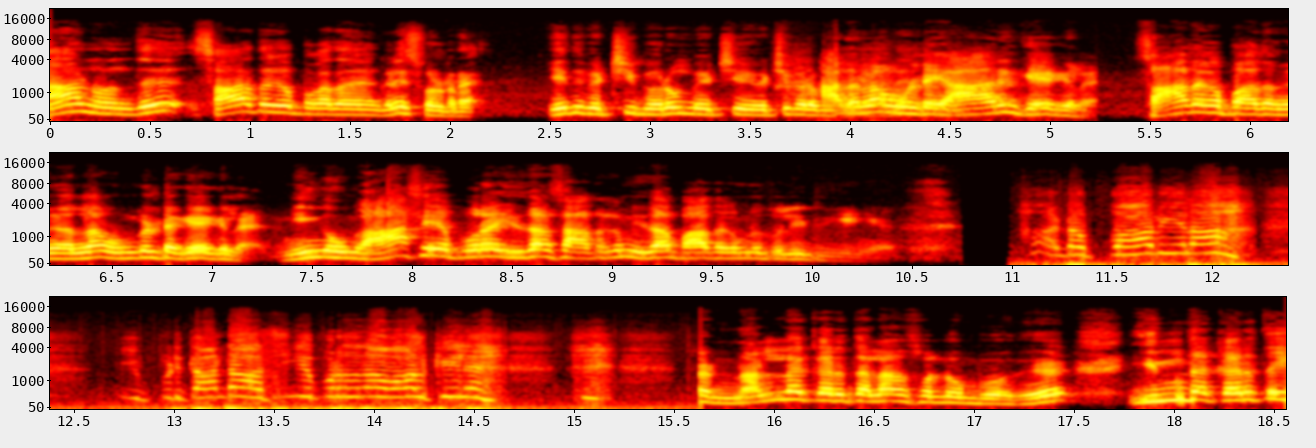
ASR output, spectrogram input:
நான் வந்து சாதக பாதகங்களை சொல்றேன். எது வெற்றி பெறும் வெற்றி வெற்றி பெறும் அதெல்லாம் உங்கள்ட்ட யாரும் கேட்கல சாதக பாதகம் எல்லாம் உங்கள்ட்ட கேட்கல நீங்க உங்க ஆசையை பூரா இதுதான் சாதகம் இதுதான் பாதகம்னு சொல்லிட்டு இருக்கீங்க. அட பாவியலா இப்படி தாண்டா அசிங்கப்படுறது நான் வாழ்க்கையில. நல்ல கருத்தெல்லாம் சொல்லும்போது இந்த கருத்தை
